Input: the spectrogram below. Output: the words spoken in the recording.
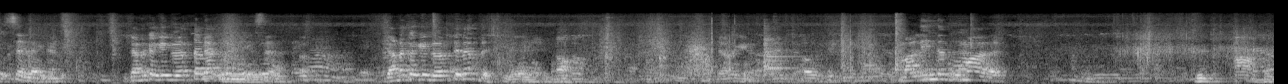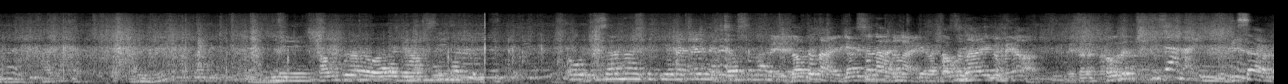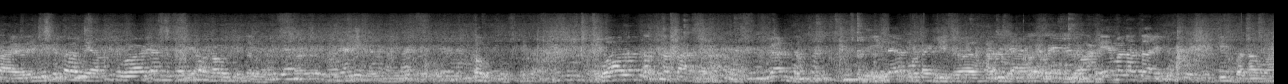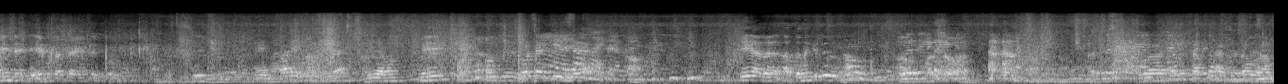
ඉස්සෙල්ලා ඒක. ජනකගේ ගත්තා ජනකගේ ගත්තේ නැද්ද? ආ. මලින්ද කුමාර. මේ කවුද ඔයාලගේ හම්බුනේ? ඔව් දසනායක කියලා කියන්නේ දසනායක. දසනායක. දසනායක. දසනායක මෙයා. මෙතන කවුද? දිසානායක. මේක තමයි අපිට හොයාගන්න බැරි කවුද කියලා. ඔව්. ඔයාලට කතා කරන්න. ගන්න. ඉන්න පොඩක් ඉතල හරි ගන්න. හේමලතයි තිබ්බනවා. ඉන්න හේමලතයි එක්ක. මේ පොඩක් ඉන්න. ඒ අර අතන කිව්වද? ඔව්. ඔයාලට කතා කරලා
